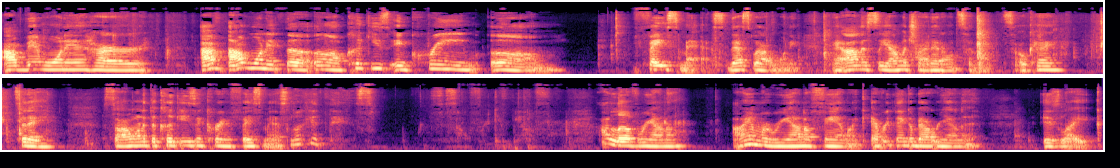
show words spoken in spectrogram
I've been wanting her I, I wanted the um, cookies and cream um, face mask. That's what I wanted. And honestly, I'm going to try that on tonight. Okay? Today. So I wanted the cookies and cream face mask. Look at this. This is so freaking beautiful. I love Rihanna. I am a Rihanna fan. Like everything about Rihanna is like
